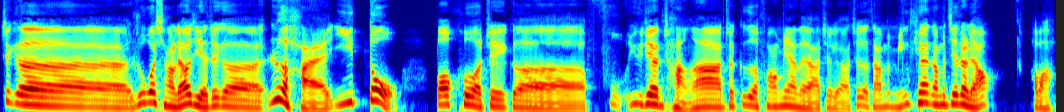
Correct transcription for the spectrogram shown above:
这个如果想了解这个热海伊豆，包括这个富玉电厂啊，这各个方面的呀，这个这个咱们明天咱们接着聊，好吧？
